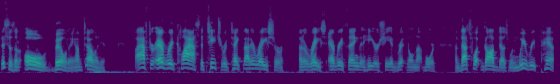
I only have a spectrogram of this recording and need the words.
This is an old building, I'm telling you. After every class, the teacher would take that eraser and erase everything that he or she had written on that board. And that's what God does when we repent.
